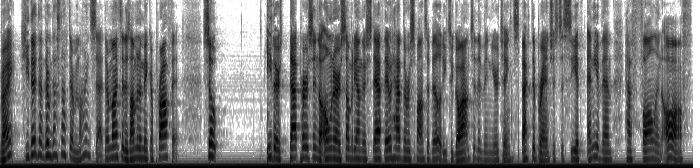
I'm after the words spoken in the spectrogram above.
Right? He, they're, they're, that's not their mindset. Their mindset is, I'm going to make a profit. So, either that person, the owner, or somebody on their staff, they would have the responsibility to go out into the vineyard to inspect the branches to see if any of them have fallen off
